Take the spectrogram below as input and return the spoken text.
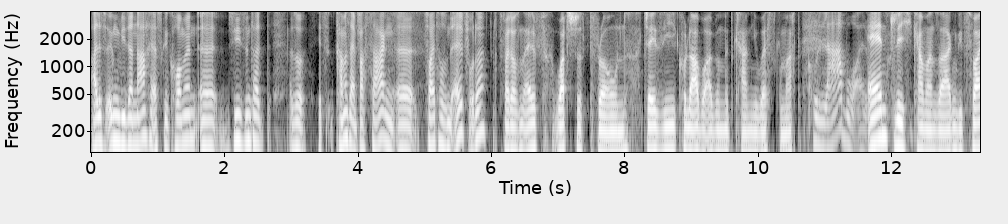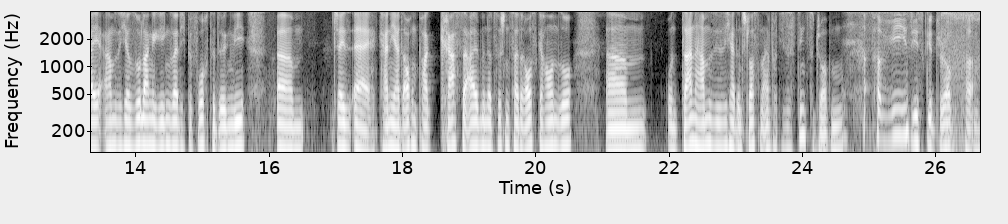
alles irgendwie danach erst gekommen. Äh, sie sind halt, also jetzt kann man es einfach sagen, äh, 2011, oder? 2011, Watch the Throne, Jay-Z, Collabo-Album mit Kanye West gemacht. Kollabo-Album. Endlich kann man sagen. Die zwei haben sich ja so lange gegenseitig befruchtet irgendwie. Ähm, Jay äh, Kanye hat auch ein paar krasse Alben in der Zwischenzeit rausgehauen so. Ähm, und dann haben sie sich halt entschlossen, einfach dieses Ding zu droppen. Aber wie sie es gedroppt haben.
